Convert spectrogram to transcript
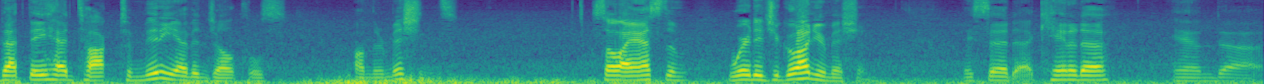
that they had talked to many evangelicals on their missions. So I asked them, where did you go on your mission? They said, uh, Canada and uh,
